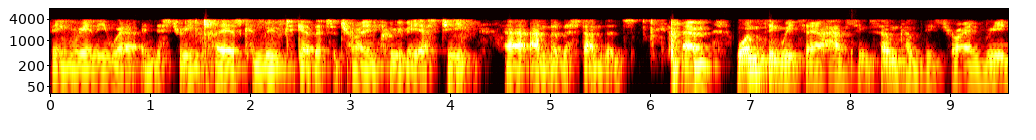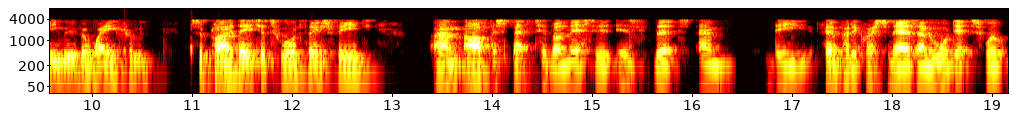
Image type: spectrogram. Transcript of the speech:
thing, really, where industry players can move together to try and improve ESG uh, and other standards. Um, one thing we'd say, I have seen some companies try and really move away from supplier data towards those feeds um, our perspective on this is, is that um, the third-party questionnaires and audits will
